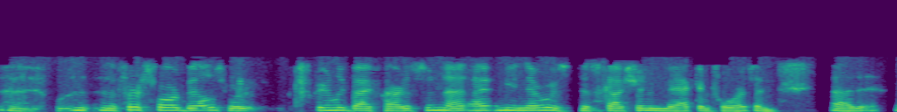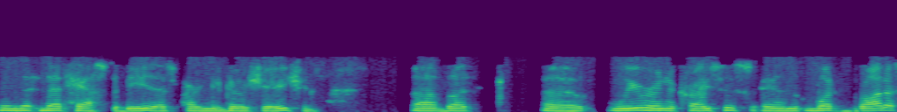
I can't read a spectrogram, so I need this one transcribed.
the first four bills were extremely bipartisan. I, I mean, there was discussion back and forth, and th- that has to be. That's part of negotiation. But uh, we were in a crisis, and what brought us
